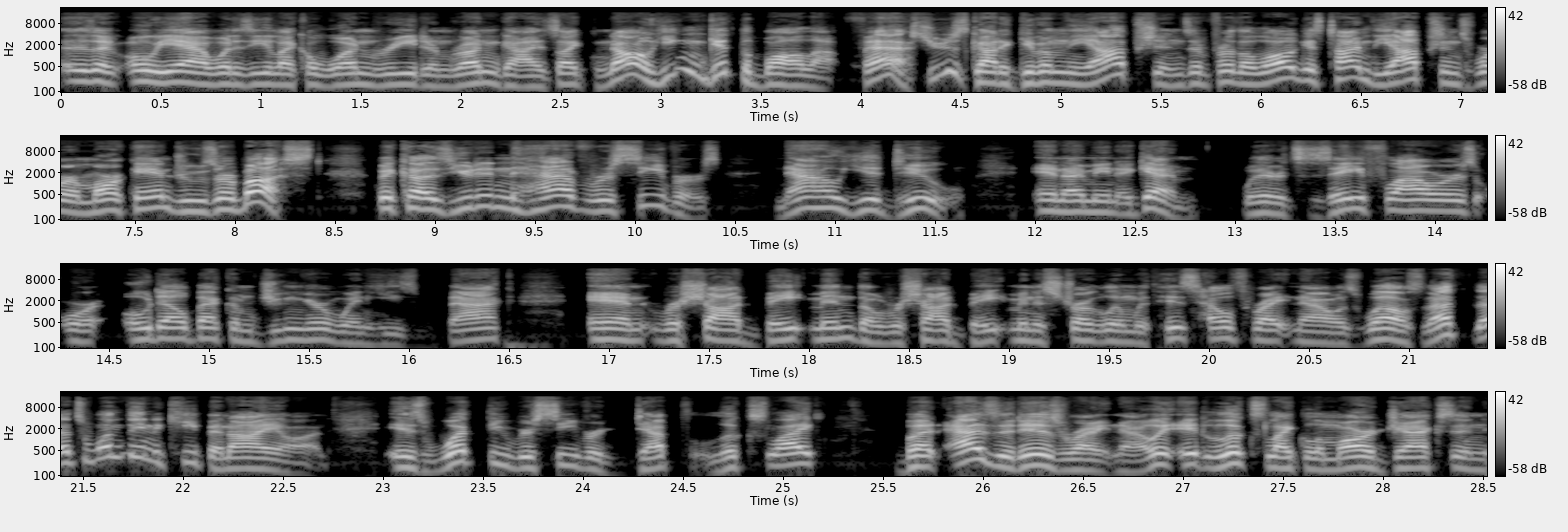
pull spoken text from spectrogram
it's like, oh yeah, what is he like a one read and run guy? It's like, no, he can get the ball out fast. You just got to give him the options. And for the longest time, the options were Mark Andrews or bust because you didn't have receivers. Now you do. And I mean, again, whether it's Zay Flowers or Odell Beckham Jr. when he's back, and Rashod Bateman, though Rashod Bateman is struggling with his health right now as well. So that, that's one thing to keep an eye on is what the receiver depth looks like. But as it is right now, it, it looks like Lamar Jackson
